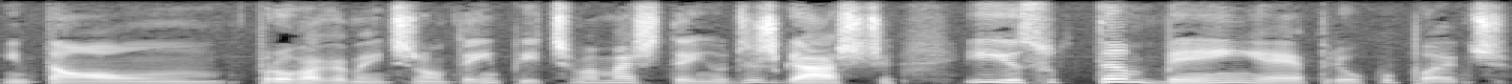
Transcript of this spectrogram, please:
Então, provavelmente não tem impeachment, mas tem o desgaste, e isso também é preocupante.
